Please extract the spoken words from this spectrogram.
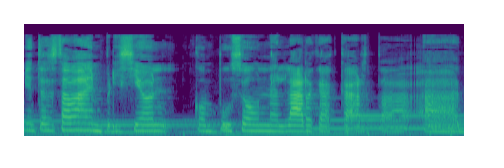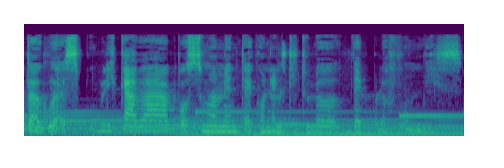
Mientras estaba en prisión, compuso una larga carta a Douglas, publicada póstumamente con el título De Profundis.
